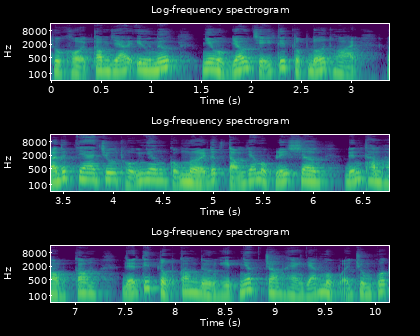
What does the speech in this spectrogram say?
thuộc Hội Công giáo yêu nước như một dấu chỉ tiếp tục đối thoại và Đức cha Chu Thủ Nhân cũng mời Đức Tổng giám mục Lý Sơn đến thăm Hồng Kông để tiếp tục con đường hiệp nhất trong hàng giám mục ở Trung Quốc.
